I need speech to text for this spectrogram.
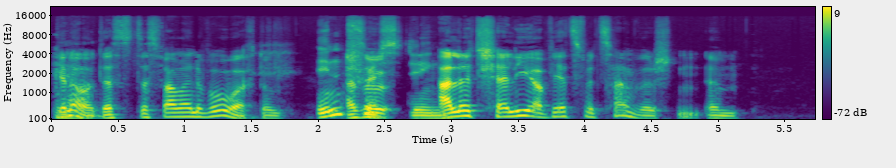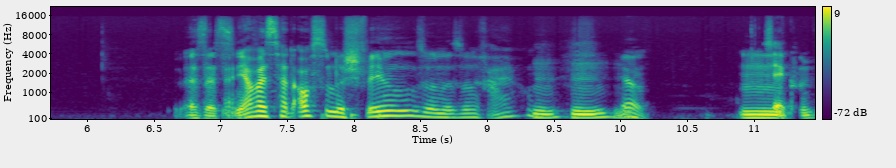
genau, Ja. das, das war meine Beobachtung. Interesting. Alle Jelly ab jetzt mit Zahnbürsten ähm, ersetzen. Ja, weil es hat auch so eine Schwingung, so eine, so eine Reibung. Mhm. Ja. Sehr Mm, cool.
